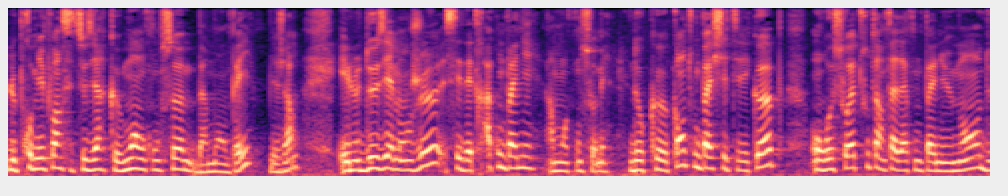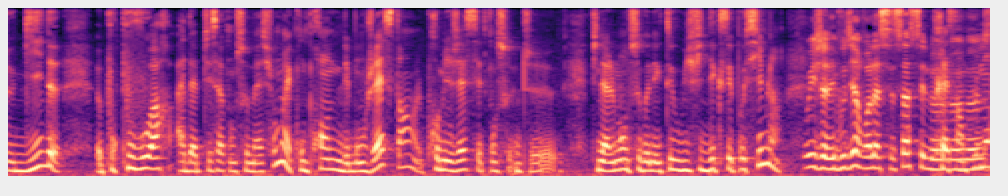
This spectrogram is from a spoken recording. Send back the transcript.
Le premier point, c'est de se dire que moins on consomme, bah, moins on paye, déjà. Et le deuxième enjeu, c'est d'être accompagné à moins consommer. Donc, euh, quand on passe chez Télécop, on reçoit tout un tas d'accompagnements, de guides euh, pour pouvoir adapter sa consommation et comprendre les bons gestes. hein. Le premier geste, c'est de, finalement de se connecter au Wi-Fi dès que c'est possible. Oui, j'allais vous dire, voilà, c'est ça, c'est le, Très le- simplement.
